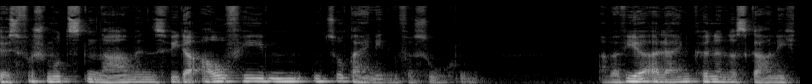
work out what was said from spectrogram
des verschmutzten Namens wieder aufheben und zu reinigen versuchen. Aber wir allein können das gar nicht.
